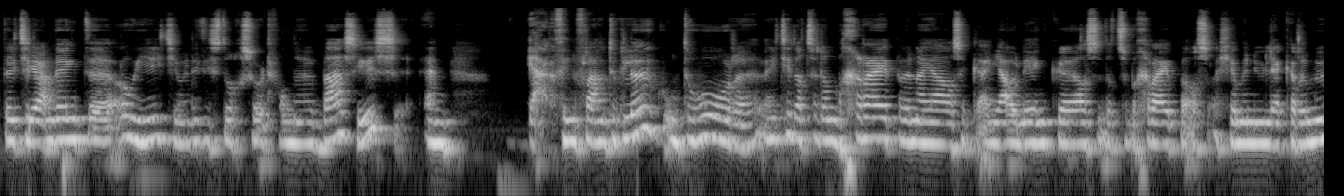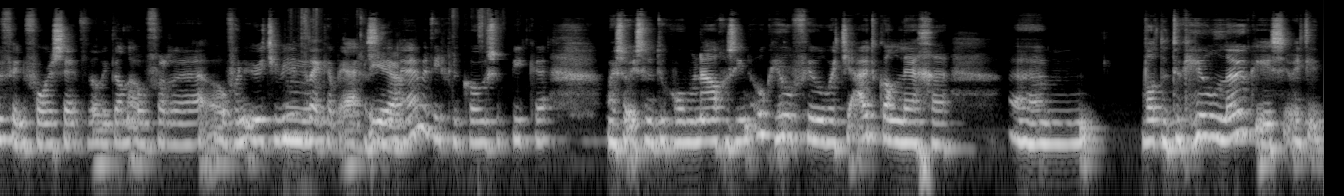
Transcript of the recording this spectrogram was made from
dat je ja. dan denkt, uh, oh jeetje, maar dit is toch een soort van basis. En ja, dat vinden vrouwen natuurlijk leuk om te horen. Weet je, dat ze dan begrijpen. Nou ja, als ik aan jou denk, eh, als, dat ze begrijpen als, als je me nu lekker een muffin voorzet, wil ik dan over, uh, over een uurtje weer mm. trek heb ergens yeah. in, hè, met die glucosepieken. Maar zo is er natuurlijk hormonaal gezien ook heel veel wat je uit kan leggen. Um, wat natuurlijk heel leuk is. Weet je,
